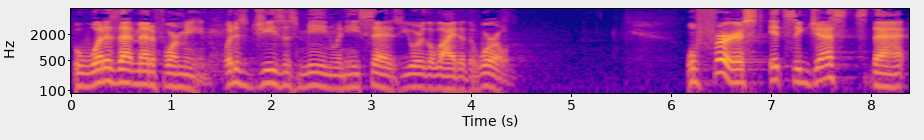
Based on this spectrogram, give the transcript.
But what does that metaphor mean? What does Jesus mean when he says you are the light of the world? Well, first, it suggests that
